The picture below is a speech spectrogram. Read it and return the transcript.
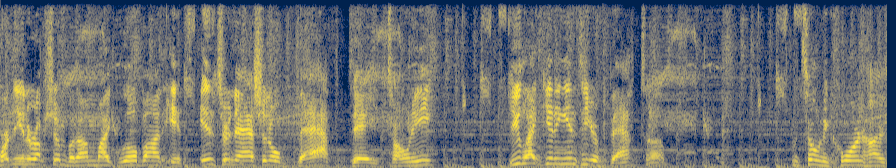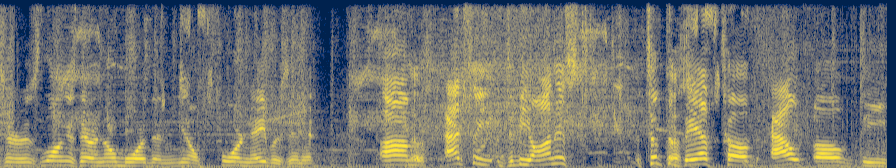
Pardon the interruption, but I'm Mike Wilbon. It's International Bath Day, Tony. Do you like getting into your bathtub? I'm Tony Kornheiser, as long as there are no more than, you know, four neighbors in it. Um, actually, to be honest, I took the bathtub out of the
